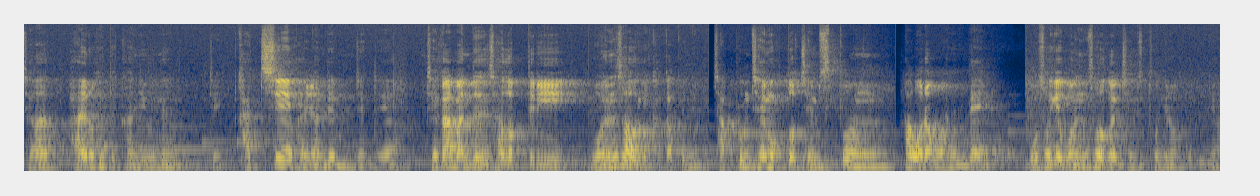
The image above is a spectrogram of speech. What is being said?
제가 바이로 선택한 이유는 이제 가치에 관련된 문제인데요. 제가 만든 작업들이 원석에 가깝거든요. 작품 제목도 잼스톤 파워라고 하는데 보석의 원석을 잼스톤이라고 하거든요.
